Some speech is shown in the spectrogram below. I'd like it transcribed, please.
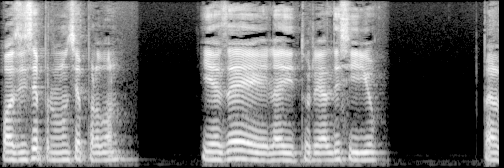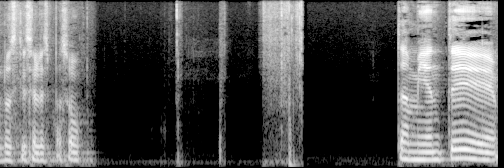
O así se pronuncia, perdón. Y es de la editorial de Sirio. Para los que se les pasó. También te,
